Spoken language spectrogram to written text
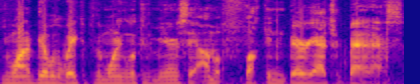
You want to be able to wake up in the morning, look in the mirror, and say, I'm a fucking bariatric badass.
